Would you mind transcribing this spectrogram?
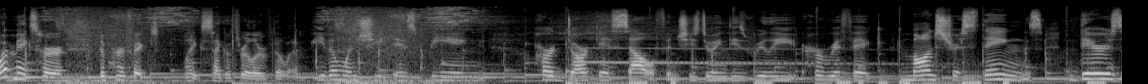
What makes her the perfect, like, psycho thriller villain? Even when she is being her darkest self and she's doing these really horrific, monstrous things, there's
